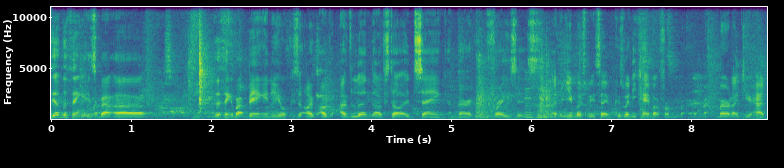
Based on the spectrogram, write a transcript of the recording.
the other thing is about uh, the thing about being in New York is I've, I've, I've learned that I've started saying American phrases, and you must be the same because when you came up from Maryland, you had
